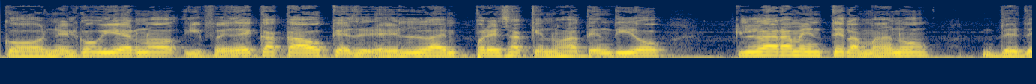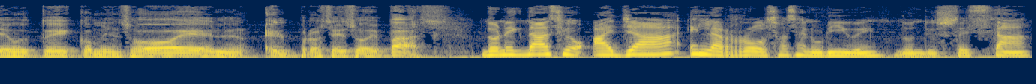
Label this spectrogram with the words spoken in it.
con el gobierno y Fede Cacao, que es, es la empresa que nos ha atendido claramente la mano desde que comenzó el, el proceso de paz. Don Ignacio, allá en Las Rosas, en Uribe, donde usted está,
